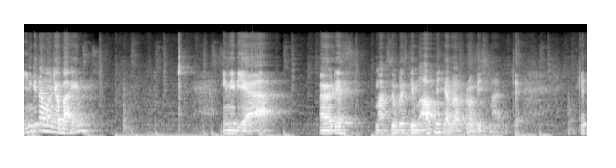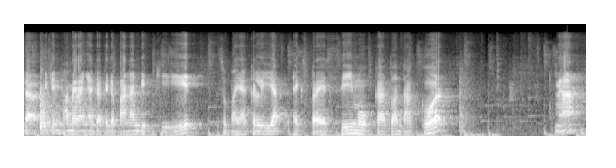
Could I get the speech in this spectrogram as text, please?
ini kita mau nyobain. Ini dia. Eh, das masuk bestimmt auch nicht, aber probier's mal bitte. Kita bikin kameranya agak kedepanan dikit supaya kelihat ekspresi muka Tuan Takur. Nah,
